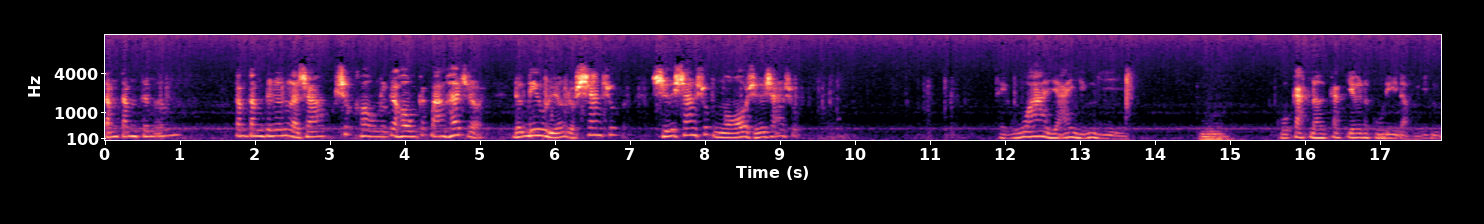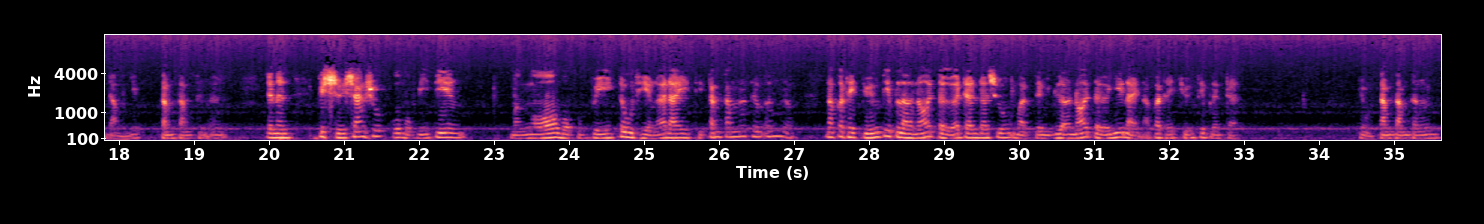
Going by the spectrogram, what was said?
tâm tâm tương ứng. Tâm tâm tương ứng là sao? Sức hồn là cái hồn các bạn hết rồi. Được điêu luyện rồi sáng suốt. Sự sáng suốt, ngộ sự sáng suốt. Thì qua giải những gì của các nơi các giới nó cũng đi đồng với đồng với tâm tâm tương ứng. Cho nên cái sự sáng suốt của một vị tiên mà ngộ một vị tu thiền ở đây thì tâm tâm nó tương ứng rồi nó có thể chuyển tiếp lời nói từ ở trên ra xuống, mà từ lời nói từ ở dưới này nó có thể chuyển tiếp lên trên. Dùng tâm tâm tương ứng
